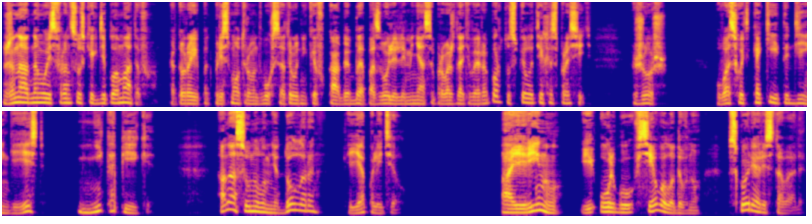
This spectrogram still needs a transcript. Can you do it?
Жена одного из французских дипломатов, которые под присмотром двух сотрудников КГБ позволили меня сопровождать в аэропорт, успела тихо спросить — Жорж, у вас хоть какие-то деньги есть? Ни копейки. Она сунула мне доллары, и я полетел. А Ирину и Ольгу Всеволодовну вскоре арестовали.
